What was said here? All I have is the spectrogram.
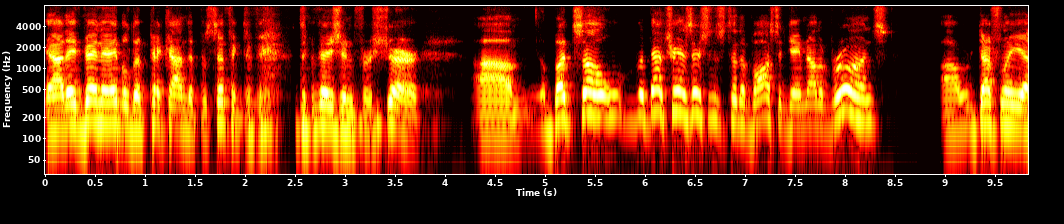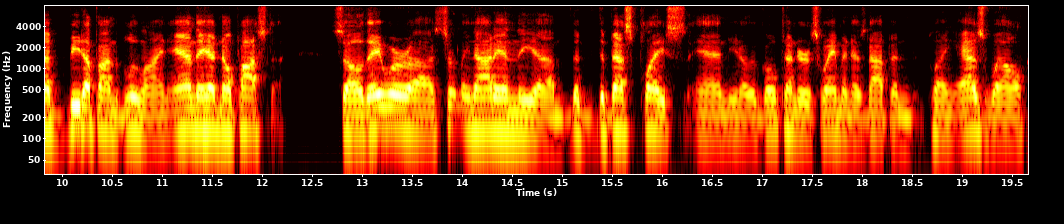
Yeah, they've been able to pick on the Pacific Div- Division for sure. Um, but so, but that transitions to the Boston game. Now the Bruins uh, definitely uh, beat up on the blue line, and they had no pasta. So they were uh, certainly not in the, um, the, the best place, and you know the goaltender Swayman has not been playing as well.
